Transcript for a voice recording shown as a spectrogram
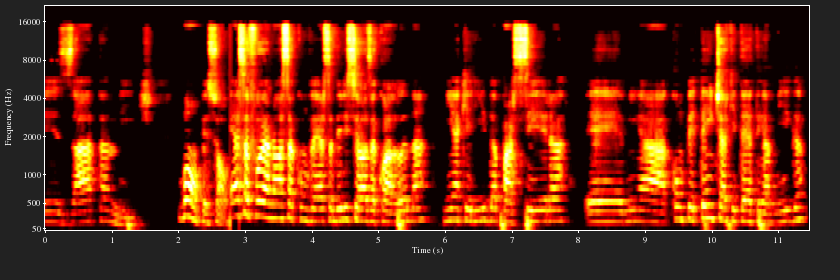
Exatamente. Bom, pessoal, essa foi a nossa conversa deliciosa com a Ana minha querida parceira, é, minha competente arquiteta e amiga,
